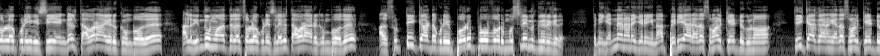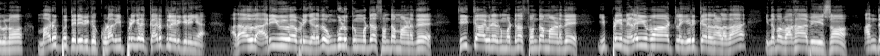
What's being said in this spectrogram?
சொல்லக்கூடிய விஷயங்கள் தவறாக இருக்கும்போது அல்லது இந்து மதத்தில் சொல்லக்கூடிய சில விஷயம் தவறாக இருக்கும்போது அதை சுட்டி காட்டக்கூடிய பொறுப்பு ஒவ்வொரு முஸ்லீமுக்கும் இருக்குது. இப்போ நீங்கள் என்ன நினைக்கிறீங்கன்னா பெரியார் எதை சொன்னாலும் கேட்டுக்கணும் தீக்காக்காரங்க எதை சொன்னாலும் கேட்டுக்கணும் மறுப்பு தெரிவிக்கக்கூடாது இப்படிங்கிற கருத்தில் இருக்கிறீங்க. அதாவது அறிவு அப்படிங்கிறது உங்களுக்கு மட்டும்தான் சொந்தமானது. தீக்காவினருக்கு மட்டும்தான் சொந்தமானது. இப்படி நிலைப்பாட்டில் இருக்கிறதுனால தான் இந்த மாதிரி வகாபி ஈசம் அந்த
